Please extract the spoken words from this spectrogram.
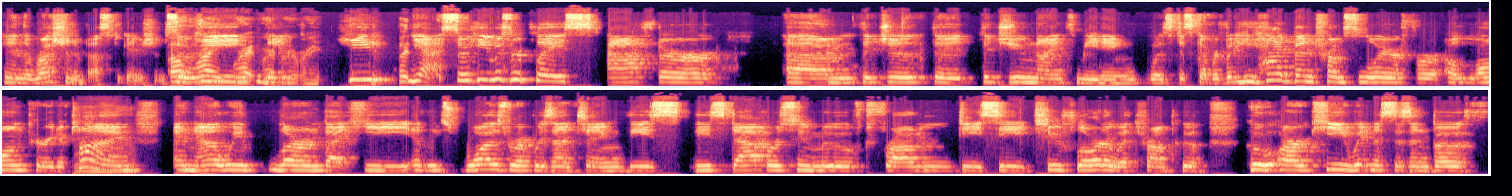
in the Russian investigation. So oh, right, he, right, right, right, right. He, but, yeah. So he was replaced after um, the, Ju- the the June 9th meeting was discovered, but he had been Trump's lawyer for a long period of time, mm-hmm. and now we learned that he at least was representing these these staffers who moved from D.C. to Florida with Trump, who who are key witnesses in both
